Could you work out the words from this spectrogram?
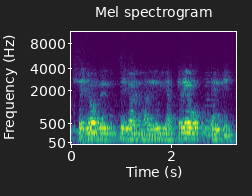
y Señor de Señores. Aleluya, creo en ti.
